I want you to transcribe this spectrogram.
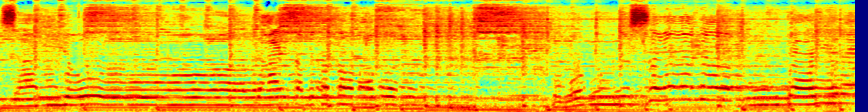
sa iyo Dahil sa bitat na mga Huwag mo na sana kung pahirapan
